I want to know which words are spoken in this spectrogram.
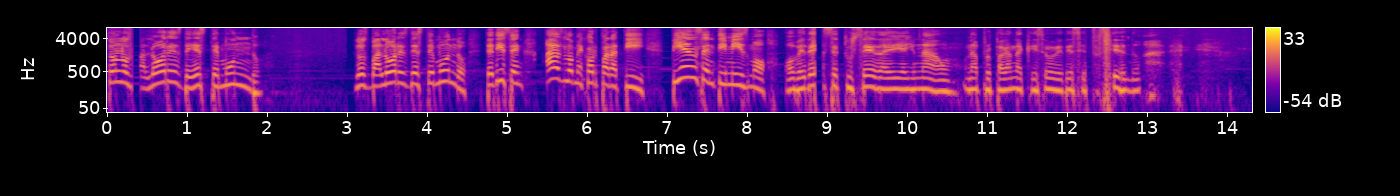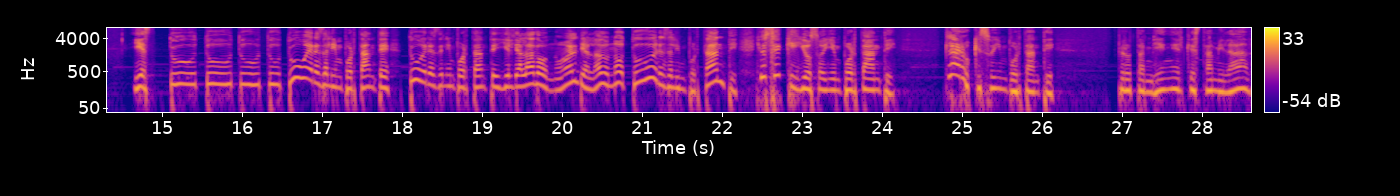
son los valores de este mundo. Los valores de este mundo. Te dicen, haz lo mejor para ti, piensa en ti mismo, obedece tu sed. Ahí hay una, una propaganda que dice, obedece tu sed, ¿no? Y es tú, tú, tú, tú, tú eres el importante, tú eres el importante. Y el de al lado, no, el de al lado, no, tú eres el importante. Yo sé que yo soy importante. Claro que soy importante pero también el que está a mi lado.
